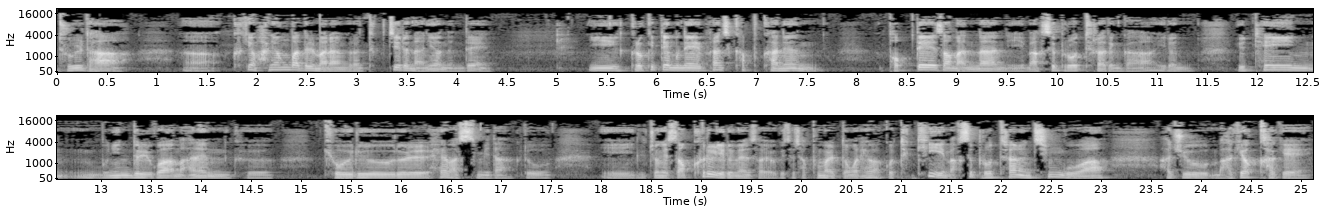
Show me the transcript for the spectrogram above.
둘다 어, 크게 환영받을 만한 그런 특질은 아니었는데 이 그렇기 때문에 프란츠 카프카는 법대에서 만난 이 막스 브로트라든가 이런 유태인 문인들과 많은 그 교류를 해왔습니다. 그리고 이 일종의 서클을 이루면서 여기서 작품 활동을 해왔고 특히 막스 브로트라는 친구와 아주 막역하게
